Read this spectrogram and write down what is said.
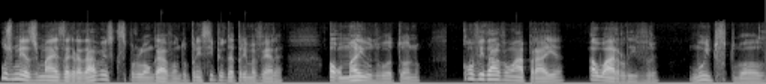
Os meses mais agradáveis, que se prolongavam do princípio da primavera ao meio do outono, convidavam à praia, ao ar livre, muito futebol,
